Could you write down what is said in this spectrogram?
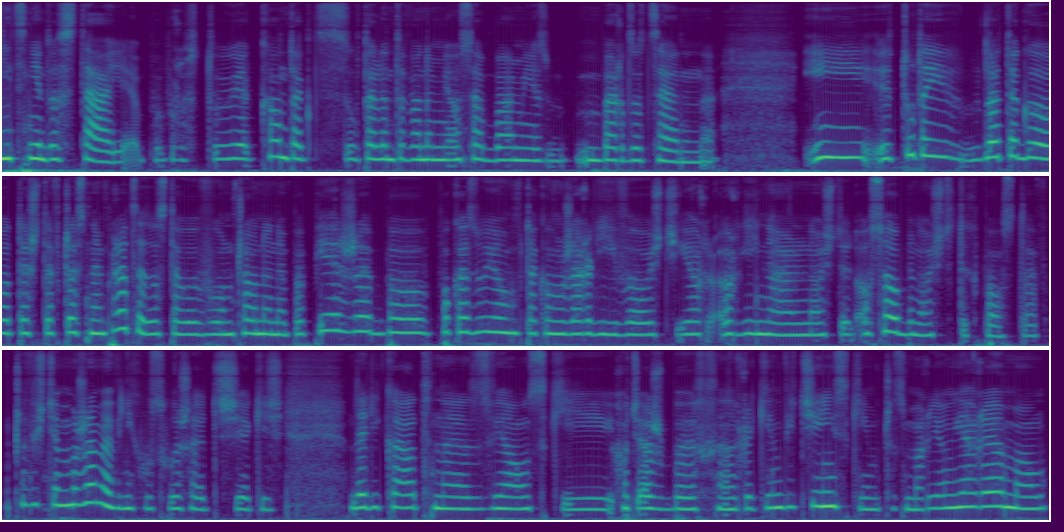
nic nie dostaje. Po prostu jak kontakt z utalentowanymi osobami jest bardzo cenny. I tutaj dlatego też te wczesne prace zostały włączone na papierze, bo pokazują taką żarliwość i oryginalność, osobność tych postaw. Oczywiście możemy w nich usłyszeć jakieś delikatne związki, chociażby z Henrykiem Wicińskim czy z Marią Jaremą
